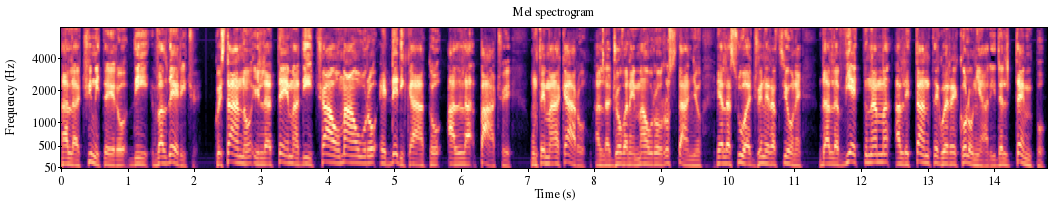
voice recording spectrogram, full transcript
al cimitero di Valderice. Quest'anno il tema di Ciao Mauro è dedicato alla pace, un tema caro al giovane Mauro Rostagno e alla sua generazione, dal Vietnam alle tante guerre coloniali del tempo.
